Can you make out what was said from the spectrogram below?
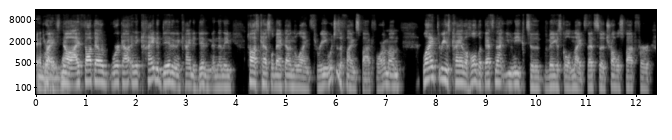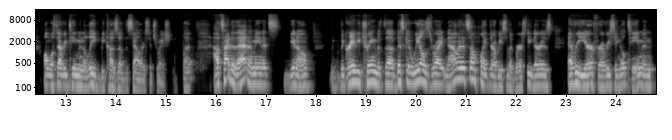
Anyway, right. No, I thought that would work out, and it kind of did, and it kind of didn't. And then they tossed Kessel back down to line three, which is a fine spot for him. Um, line three is kind of the hole, but that's not unique to the Vegas Golden Knights. That's a trouble spot for almost every team in the league because of the salary situation. But outside of that, I mean, it's you know the, gravy train with the biscuit wheels right now, and at some point there will be some adversity. There is every year for every single team, and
